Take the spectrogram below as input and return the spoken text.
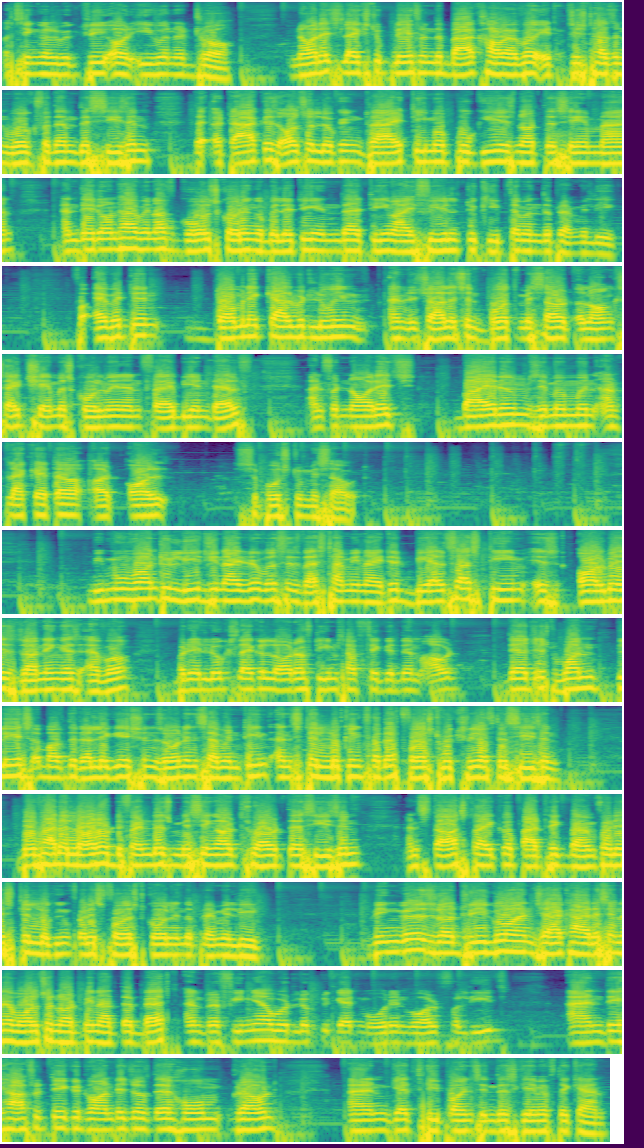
a single victory or even a draw. Norwich likes to play from the back, however, it just hasn't worked for them this season. The attack is also looking dry. Teemu Pukki is not the same man, and they don't have enough goal scoring ability in their team, I feel, to keep them in the Premier League. For Everton, Dominic Calvert Lewin and Richarlison both miss out alongside Seamus Coleman and Fabian Delph. And for Norwich, Byram, Zimmerman, and Paqueta are all supposed to miss out. We move on to Leeds United versus West Ham United. Bielsa's team is always running as ever, but it looks like a lot of teams have figured them out. They are just one place above the relegation zone in 17th and still looking for their first victory of the season. They've had a lot of defenders missing out throughout their season, and star striker Patrick Bamford is still looking for his first goal in the Premier League. Wingers Rodrigo and Jack Harrison have also not been at their best, and Raphinha would look to get more involved for Leeds, and they have to take advantage of their home ground and get three points in this game if they can.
